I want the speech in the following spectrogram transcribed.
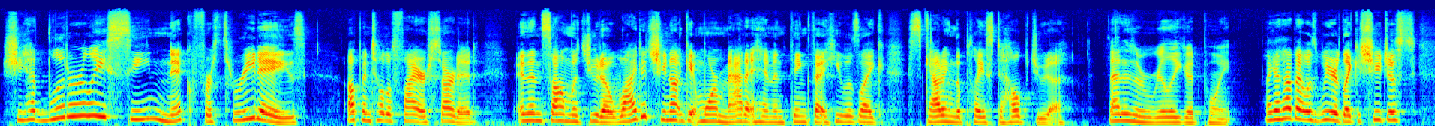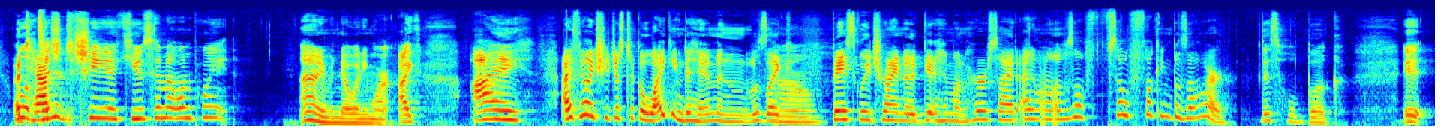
She had literally seen Nick for three days up until the fire started, and then saw him with Judah. Why did she not get more mad at him and think that he was like scouting the place to help Judah? that is a really good point. Like I thought that was weird. Like she just Well, attached. didn't she accuse him at one point? I don't even know anymore. I I I feel like she just took a liking to him and was like Oh. basically trying to get him on her side. I don't know. It was all so fucking bizarre. this whole book it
